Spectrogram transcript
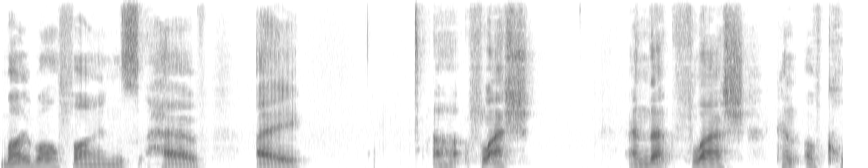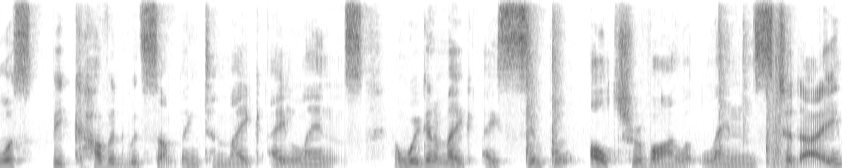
mobile phones have a uh, flash and that flash can of course be covered with something to make a lens and we're going to make a simple ultraviolet lens today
